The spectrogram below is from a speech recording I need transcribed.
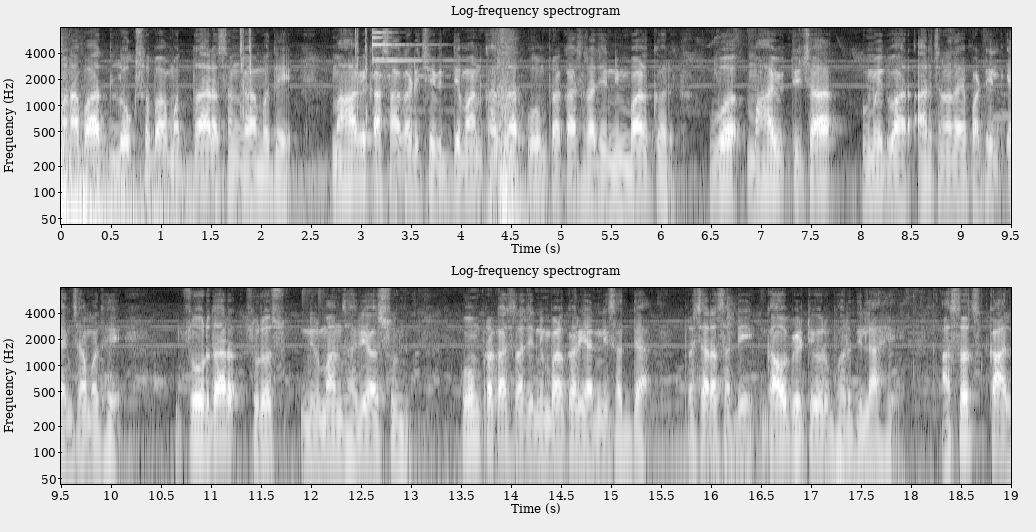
उस्मानाबाद लोकसभा मतदारसंघामध्ये महाविकास आघाडीचे विद्यमान खासदार ओमप्रकाश राजे निंबाळकर व महायुतीच्या उमेदवार अर्चनादाय पाटील यांच्यामध्ये जोरदार चुरस निर्माण झाली असून ओमप्रकाश राजे निंबाळकर यांनी सध्या प्रचारासाठी गावभेटीवर भर दिला आहे. असंच काल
